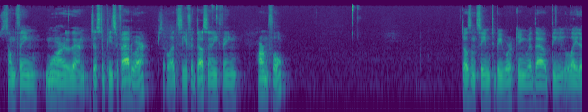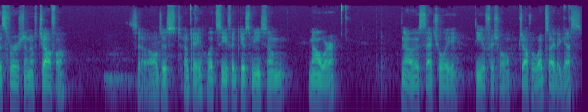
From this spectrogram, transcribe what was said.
something more than just a piece of adware. So let's see if it does anything harmful. Doesn't seem to be working without the latest version of Java. So I'll just, okay, let's see if it gives me some malware. No, this is actually the official Java website, I guess.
